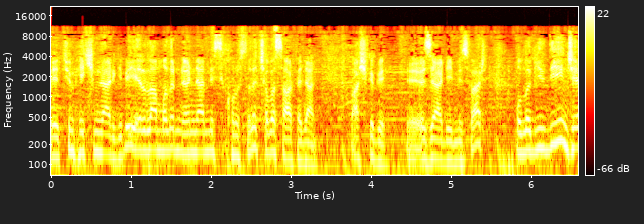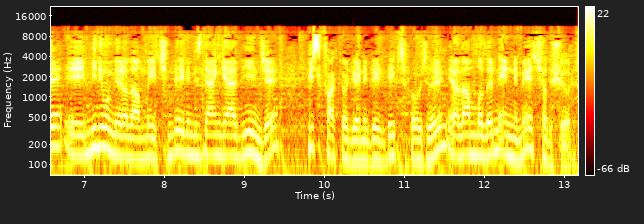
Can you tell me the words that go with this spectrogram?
ve tüm hekimler gibi yaralanmaların önlenmesi konusunda da çaba sarf eden başka bir e, özelliğimiz var. Olabildiğince e, minimum yaralanma içinde elimizden geldiğince risk faktörlerini belirleyip sporcuların yaralanmalarını enlemeye çalışıyoruz.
